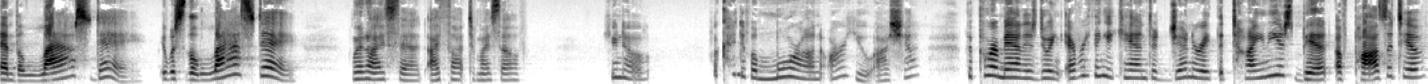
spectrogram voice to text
And the last day, it was the last day when I said, I thought to myself, You know, what kind of a moron are you, Asha? The poor man is doing everything he can to generate the tiniest bit of positive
